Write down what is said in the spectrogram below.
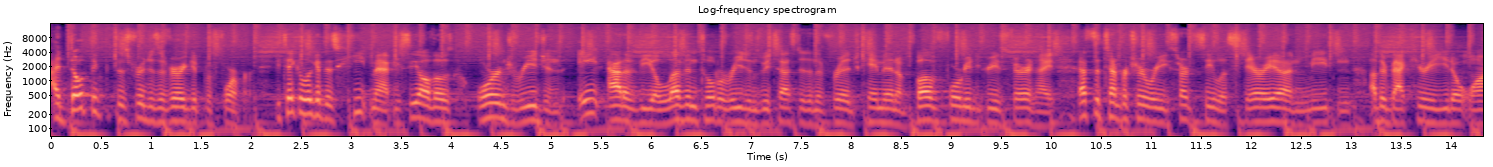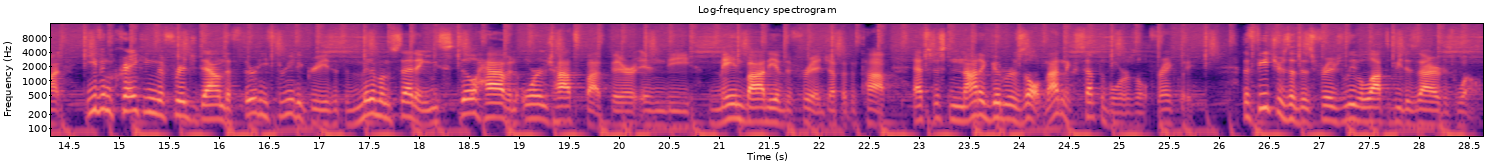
I don't think that this fridge is a very good performer. If you take a look at this heat map, you see all those orange regions. Eight out of the 11 total regions we tested in the fridge came in above 40 degrees Fahrenheit. That's the temperature where you start to see listeria and meat and other bacteria you don't want. Even cranking the fridge down to 33 degrees at the minimum setting, we still have an orange hotspot there in the main body of the fridge up at the top. That's just not a good result, not an acceptable result, frankly. The features of this fridge leave a lot to be desired as well.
